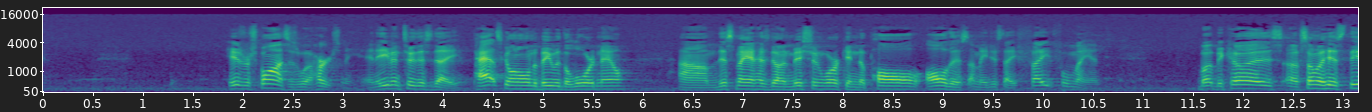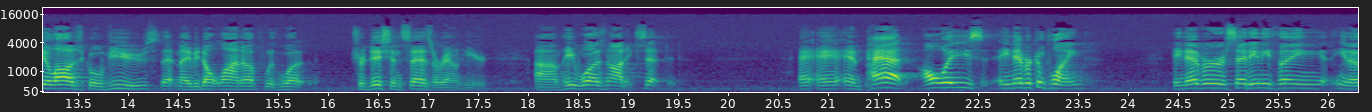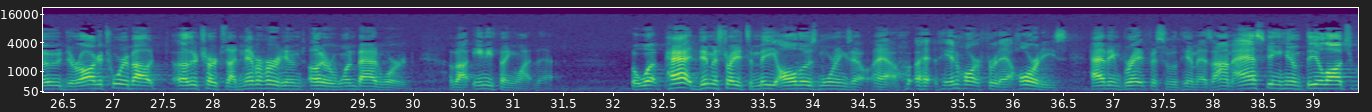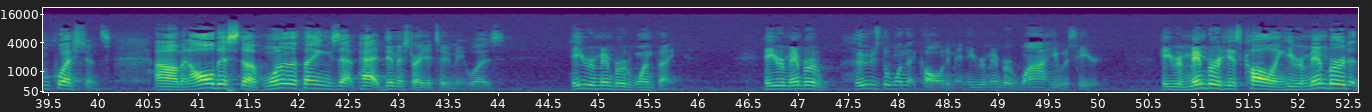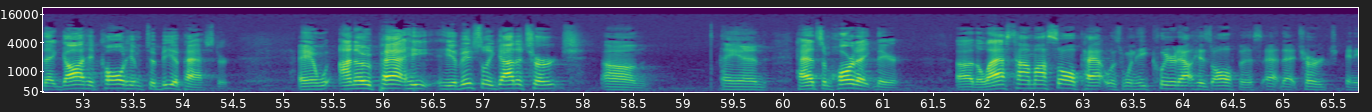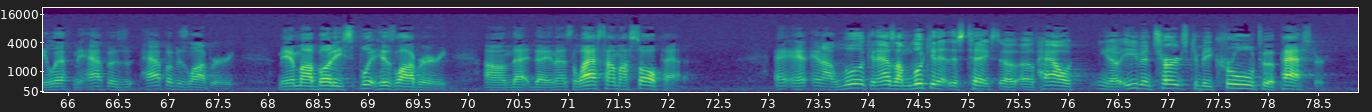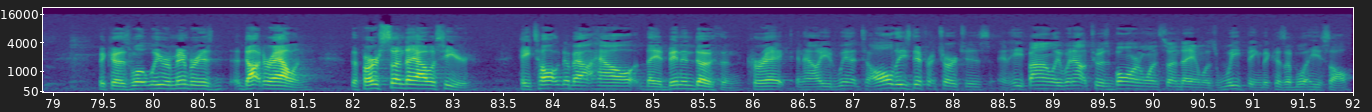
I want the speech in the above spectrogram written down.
his response is what hurts me. And even to this day, Pat's gone on to be with the Lord now. Um, this man has done mission work in Nepal, all this. I mean, just a faithful man. But because of some of his theological views that maybe don't line up with what tradition says around here, um, he was not accepted. And, and, Pat always, he never complained. He never said anything, you know, derogatory about other churches. I'd never heard him utter one bad word about anything like that. But what Pat demonstrated to me all those mornings at, at, in Hartford at Hardee's, having breakfast with him, as I'm asking him theological questions um, and all this stuff, one of the things that Pat demonstrated to me was he remembered one thing. He remembered who's the one that called him, and he remembered why he was here. He remembered his calling. He remembered that God had called him to be a pastor. And I know Pat, he, he eventually got a church um, and had some heartache there. Uh, the last time I saw Pat was when he cleared out his office at that church and he left me half of his, half of his library. Me and my buddy split his library um, that day, and that's the last time I saw Pat. And, and, and I look, and as I'm looking at this text of, of how you know even church can be cruel to a pastor, because what we remember is Dr. Allen. The first Sunday I was here, he talked about how they had been in Dothan, correct, and how he'd went to all these different churches, and he finally went out to his barn one Sunday and was weeping because of what he saw.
